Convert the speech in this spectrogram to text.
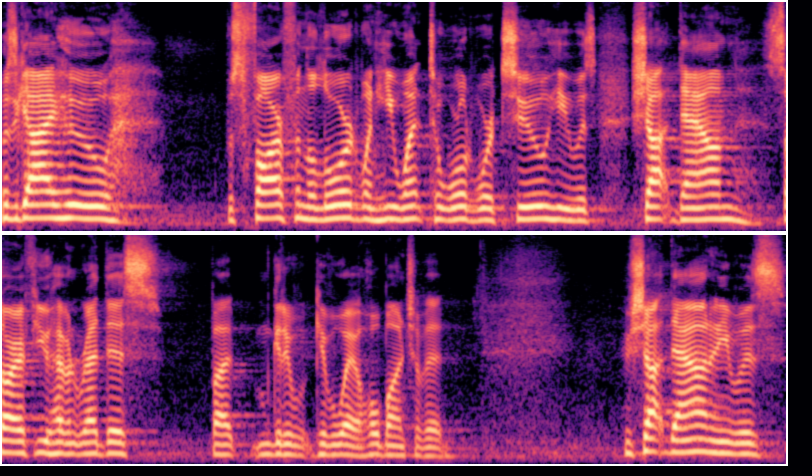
was a guy who was far from the Lord when he went to World War II. He was shot down. Sorry if you haven't read this, but I'm going to give away a whole bunch of it. He was shot down and he was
